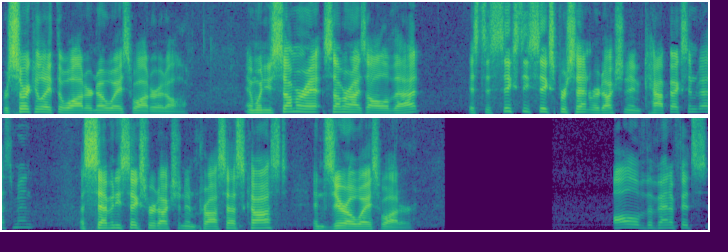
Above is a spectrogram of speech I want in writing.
recirculate the water, no wastewater at all. And when you summarize all of that, it's to 66% reduction in capex investment, a 76 reduction in process cost, and zero wastewater. All of the benefits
